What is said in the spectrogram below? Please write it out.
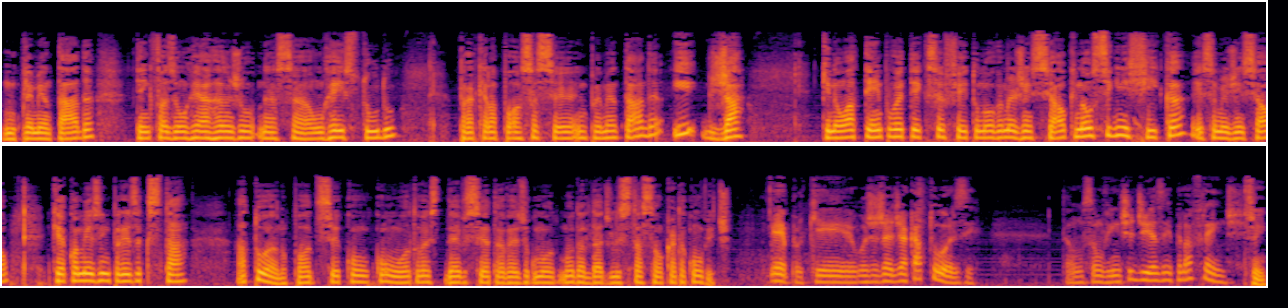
implementada, tem que fazer um rearranjo nessa, um reestudo para que ela possa ser implementada e já que não há tempo vai ter que ser feito um novo emergencial, que não significa esse emergencial que é com a mesma empresa que está atuando. Pode ser com, com mas deve ser através de alguma modalidade de licitação, carta convite. É, porque hoje já é dia 14. Então são 20 dias aí pela frente. Sim.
